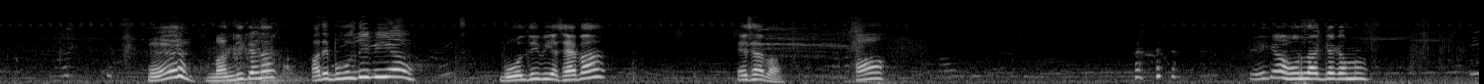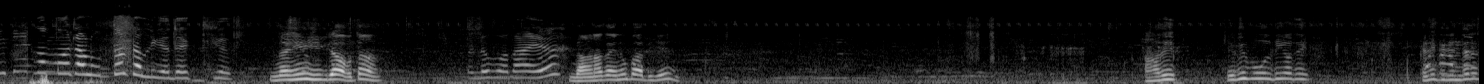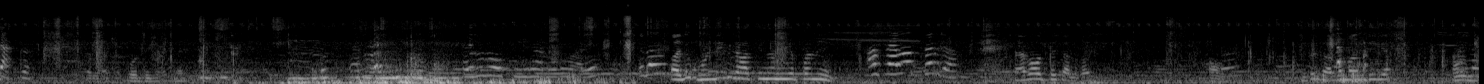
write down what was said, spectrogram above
ਹੈ? ਮੰਨਦੀ ਕਹਿਣਾ? ਆ ਤੇ ਬੋਲਦੀ ਵੀ ਆ। ਬੋਲਦੀ ਵੀ ਆ। ਸਾਹਿਬਾ? ਇਹ ਸਾਹਿਬਾ? ਹਾਂ। ਇਹ ਕਿਆ ਹੁਣ ਲੱਗ ਗਿਆ ਕੰਮ? ਕੰਮਾ ਚੱਲ ਉੱਧਰ ਚੱਲੀਏ ਦੇਖੀਏ ਨਹੀਂ ਹੀਰਾ ਉਹ ਤਾਂ ਮੈਨੂੰ ਪਤਾ ਹੈ ਦਾਣਾ ਤਾਂ ਇਹਨੂੰ ਪਾ ਦਈਏ। ਹਾਂ ਵੀ ਇਹ ਵੀ ਬੋਲਦੀ ਆ ਉਹਦੇ। ਕਹਿੰਦੀ ਗੁਰਿੰਦਰ? ਬੋਲਦੀ ਆ। ਇਹਨੂੰ ਰੋਟੀ ਖਾਣ ਵਾਲੇ ਇਹਦਾ ਅੱਜ ਖੁੰਡੀ ਵੀ ਲਾਤੀ ਨਵੀਂ ਆਪਾਂ ਨੇ। ਆ ਪਹਿਲਾਂ ਉੱਧਰ ਜਾ। ਸਾਹਿਬਾ ਉੱਥੇ ਚੱਲ ਭਾਈ ਹਾਂ। ਇਹ ਤਾਂ ਗੱਲ ਮੰਨਦੀ ਆ। ਹੁਣ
